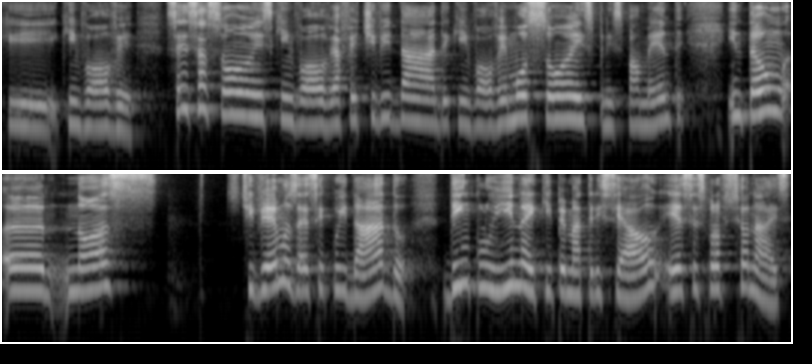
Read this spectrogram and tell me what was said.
que, que envolve sensações, que envolve afetividade, que envolve emoções, principalmente. Então, uh, nós tivemos esse cuidado de incluir na equipe matricial esses profissionais.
